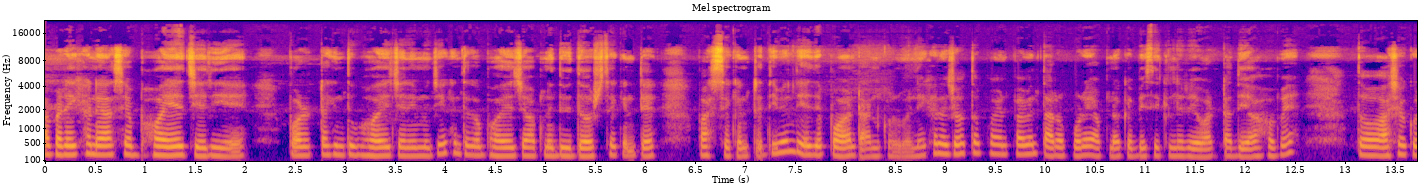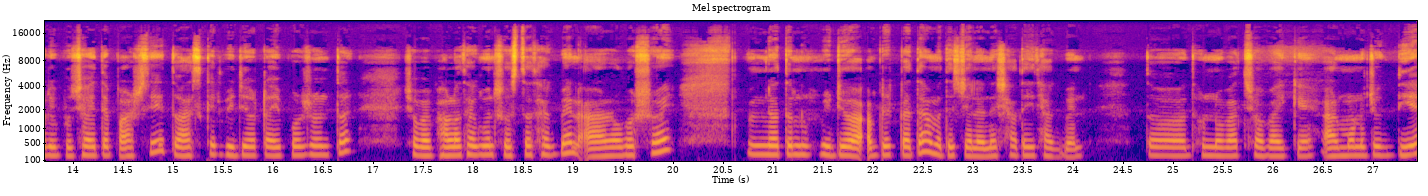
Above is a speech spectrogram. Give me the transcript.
আবার এখানে আছে ভয়ে জেরিয়ে। পরেরটা কিন্তু ভয়ে জেরিয়ে মুজি এখান থেকে ভয়ে যা আপনি দুই দশ সেকেন্ডের, পাঁচ সেকেন্ডে দিবেন দিয়ে যে পয়েন্ট আর্ন করবেন। এখানে যত পয়েন্ট পাবেন, তার উপরে আপনাকে বেসিক্যালি রেওয়ার্ডটা দেওয়া হবে। তো আশা করি বুঝাইতে পারছি। তো আজকের ভিডিওটা এই পর্যন্ত সবাই ভালো থাকবেন, সুস্থ থাকবেন আর অবশ্যই নতুন ভিডিও আপডেট পেতে আমাদের চ্যানেলের সাথেই থাকবেন। তো ধন্যবাদ সবাইকে। আর মনোযোগ দিয়ে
